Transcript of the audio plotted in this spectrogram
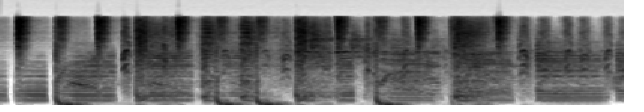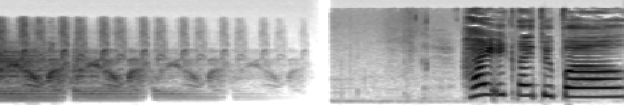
Hai Ignite People,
